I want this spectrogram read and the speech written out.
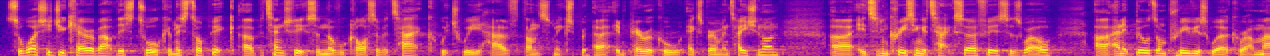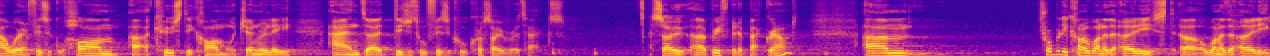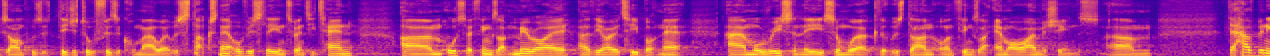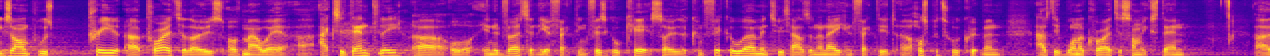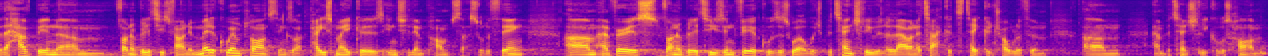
So why should you care about this talk and this topic? Uh, potentially it's a novel class of attack which we have done some exper uh, empirical experimentation on. Uh, it's an increasing attack surface as well uh, and it builds on previous work around malware and physical harm, uh, acoustic harm more generally and uh, digital physical crossover attacks. So a brief bit of background. Um, probably kind of one of the earliest, uh, one of the early examples of digital physical malware was Stuxnet, obviously, in 2010. Um, also things like Mirai, uh, the IoT botnet, and more recently some work that was done on things like MRI machines. Um, there have been examples pre, uh, prior to those of malware uh, accidentally uh, or inadvertently affecting physical kit. So the Conficker worm in 2008 infected uh, hospital equipment, as did WannaCry to some extent. Uh, there have been um, vulnerabilities found in medical implants, things like pacemakers, insulin pumps, that sort of thing, um, and various vulnerabilities in vehicles as well, which potentially would allow an attacker to take control of them um, and potentially cause harm.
